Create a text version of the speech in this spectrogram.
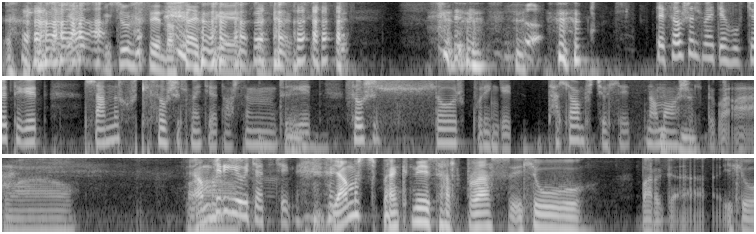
Яаж бишүүрхсээ носаад гэж ярьж байгаа юм. Тэгээ сошиал медиа хөгжөө тэгээд ламнар хүртэл сошиал медиад орсон. Тэгээд сошиаллоор бүр ингээд талон бичүүлээд номоо уншуулдаг байгаа. Вау. Ямар тэр юу гэж бодож байна? Ямар ч банкны салбараас илүү баг илүү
